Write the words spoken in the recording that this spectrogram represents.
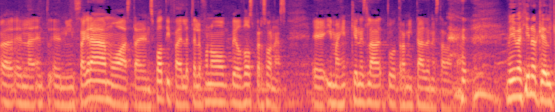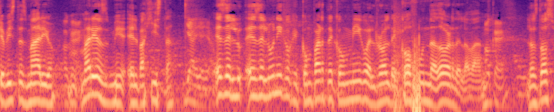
eh, en, la- en Instagram o hasta en Spotify el teléfono veo dos personas. Eh, ¿Quién es la, tu otra mitad en esta banda? Me imagino que el que viste es Mario. Mario es mi- el bajista. ya, ya, ya. Es el, es el único que comparte conmigo el rol de cofundador de la banda. Los dos,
